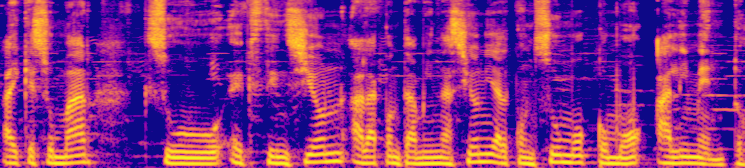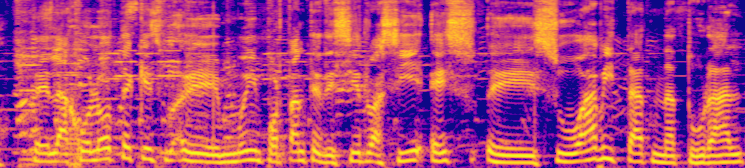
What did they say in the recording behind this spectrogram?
hay que sumar su extinción a la contaminación y al consumo como alimento. El ajolote, que es eh, muy importante decirlo así, es eh, su hábitat natural,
